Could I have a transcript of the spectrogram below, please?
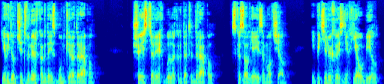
Я видел четверых, когда из бункера драпал. Шестеро их было, когда ты драпал, сказал я и замолчал. И пятерых из них я убил.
